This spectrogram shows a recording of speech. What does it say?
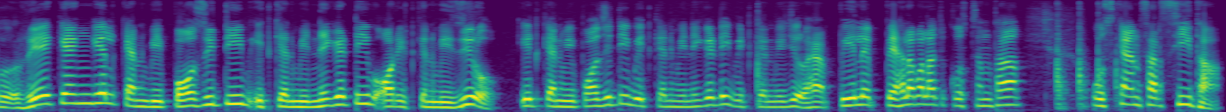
तो rake angle can be positive it can be negative और it can be zero it can be positive it can be negative it can be zero है, पहले, पहला वाला जो क्वेश्चन था, उसका आंसर सी था।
